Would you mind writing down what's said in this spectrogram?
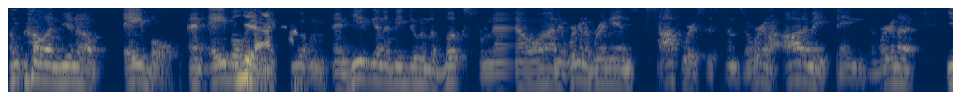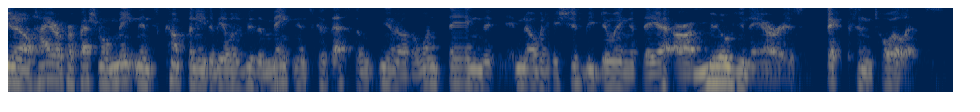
I'm calling, you know, Abel, and Abel yeah. is an accountant, and he's going to be doing the books from now on. And we're going to bring in software systems, and we're going to automate things, and we're going to, you know, hire a professional maintenance company to be able to do the maintenance because that's the, you know, the one thing that nobody should be doing if they are a millionaire is fixing toilets.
